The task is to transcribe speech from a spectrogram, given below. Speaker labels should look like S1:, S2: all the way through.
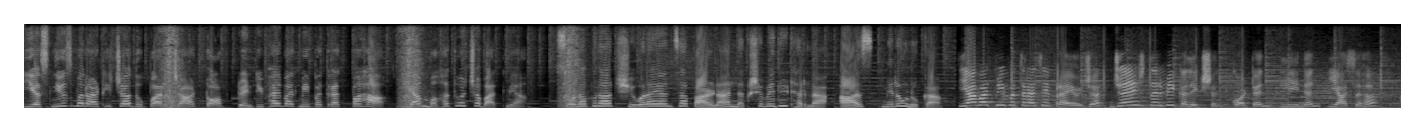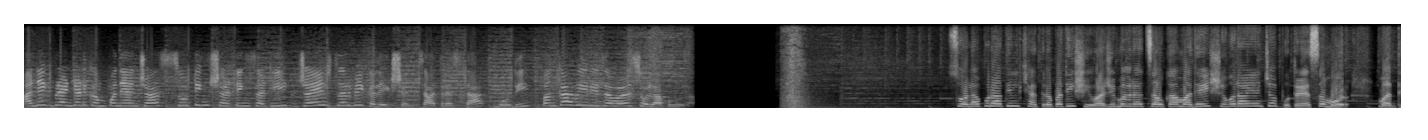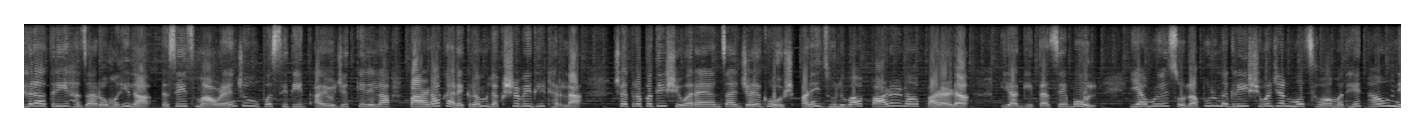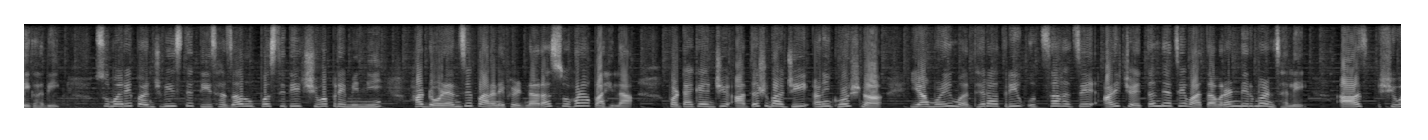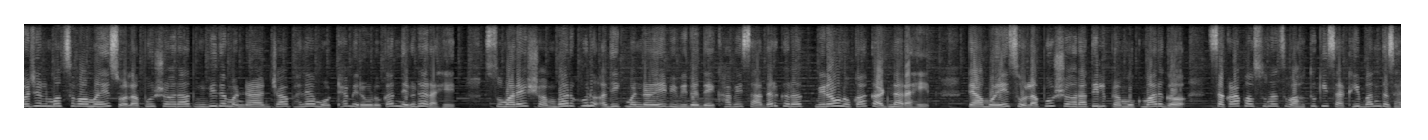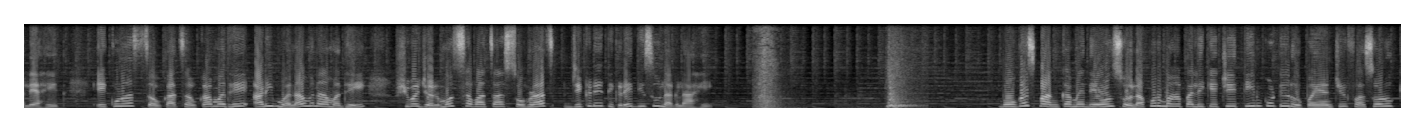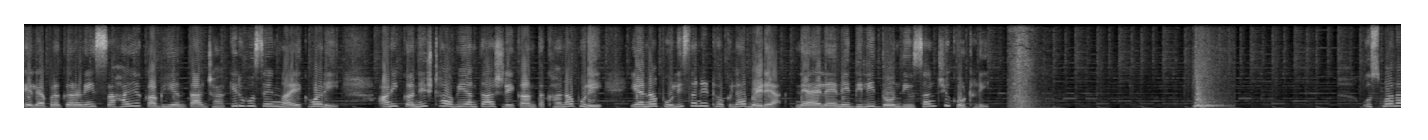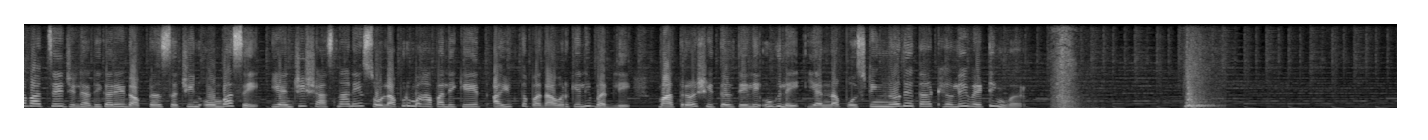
S1: Yes news मराठीच्या दुपारच्या top twenty five बातमीपत्रात पहा या महत्त्वाच्या बातम्या. सोलापुरात शिवरायांचा पाळणा लक्षवेधी ठरला. आज मिरवणुका.
S2: या बातमीपत्राचे प्रायोजक Jayesh Darbi collection cotton linen यासह अनेक ब्रँडेड कंपन्यांच्या सुटिंग शर्टिंगसाठी जयेश दर्बी कलेक्शन. सात रस्ता मोदी पंकाविहिरी जवळ सोलापूर.
S1: सोलापुरातील छत्रपती शिवाजी महाराज चौकामध्ये शिवरायांच्या पुतळ्यासमोर मध्यरात्री हजारो महिला तसेच मावळ्यांच्या उपस्थितीत आयोजित केलेला पाळणा कार्यक्रम लक्षवेधी ठरला. छत्रपती शिवरायांचा जयघोष आणि झुलवा पाळणा पाळणा. या गीताचे बोल. यामुळे सोलापूर नगरी शिवजन्मोत्सवामध्ये धावून निघाली. सुमारे पंचवीस ते तीस हजार उपस्थितीत शिवप्रेमींनी हा डोळ्यांचे पारणे फेडणारा सोहळा पाहिला. फटाक्यांची आतषबाजी आणि घोषणा यामुळे मध्यरात्री उत्साहाचे आणि चैतन्याचे वातावरण निर्माण झाले. आज शिवजन्मोत्सवामुळे सोलापूर शहरात विविध मंडळांच्या भल्या मोठ्या मिरवणुका निघणार आहेत. सुमारे शंभरहून अधिक मंडळे विविध देखावे सादर करत मिरवणुका काढणार आहेत. त्यामुळे सोलापूर शहरातील प्रमुख मार्ग सकाळपासूनच वाहतुकीसाठी बंद झाले आहेत. एकूणच चौका चौकामध्ये आणि मनामनामध्ये शिवजन्मोत्सवाचा सोहळाच जिकडे तिकडे दिसू लागला आहे. बोगस बांधकामे देऊन सोलापूर महापालिकेची तीन कोटी रुपयांची फसवणूक केल्याप्रकरणी सहाय्यक अभियंता झाकीर हुसेन नायकवाडी आणि कनिष्ठ अभियंता श्रीकांत खानापुरे यांना पोलिसांनी ठोकल्या बेड्या. न्यायालयाने दिली दोन दिवसांची कोठडी. उस्मानाबादचे जिल्हाधिकारी डॉक्टर सचिन ओंबासे यांची शासनाने सोलापूर महापालिकेत आयुक्त पदावर केली बदली. मात्र शीतल तेली उगले यांना पोस्टिंग न देता ठेवले वेटिंगवर.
